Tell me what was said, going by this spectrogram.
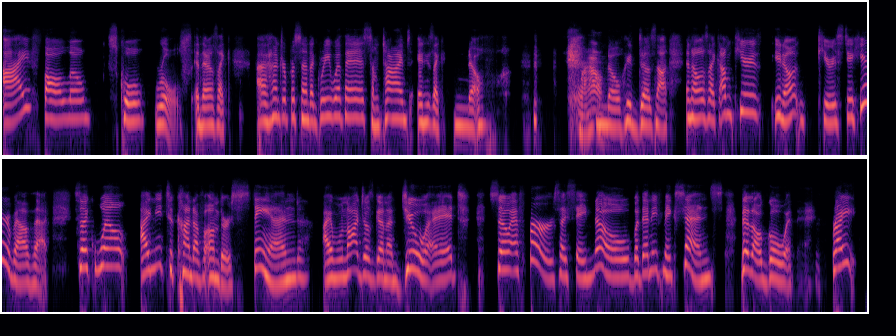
I follow school rules. And then I was like, I 100% agree with it sometimes. And he's like, no. Wow. no, he does not. And I was like, I'm curious, you know, curious to hear about that. It's like, well, I need to kind of understand I'm not just gonna do it. So at first I say no, but then it makes sense, then I'll go with it. Right?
